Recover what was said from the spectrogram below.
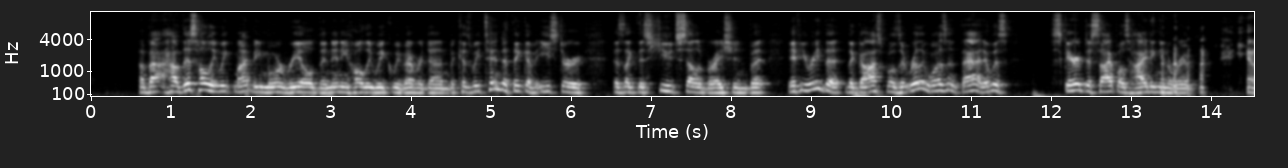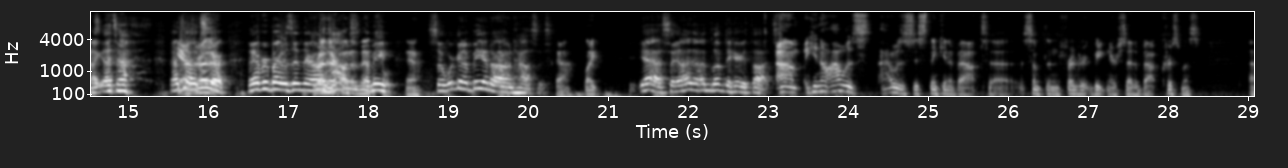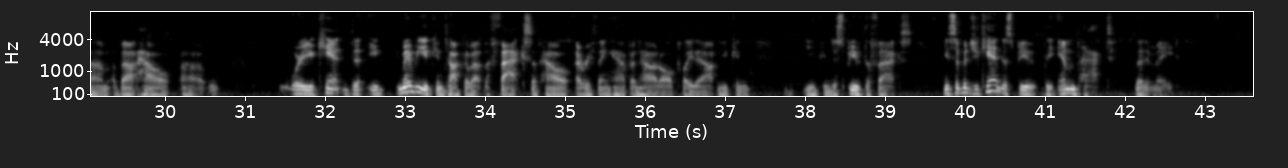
about how this Holy Week might be more real than any Holy Week we've ever done because we tend to think of Easter as like this huge celebration. But if you read the, the Gospels, it really wasn't that. It was scared disciples hiding in a room. yes. Like that's how. That's yeah, how it rather, started. Everybody was in their own house. I mean, yeah. So we're going to be in our yeah. own houses. Yeah, like yeah, so I'd, love to hear your thoughts. Um, you know, I was I was just thinking about uh, something Frederick Buechner said about Christmas, um, about how uh, where you can't you, maybe you can talk about the facts of how everything happened, how it all played out, and you can you can dispute the facts. He said, but you can't dispute the impact that it made.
